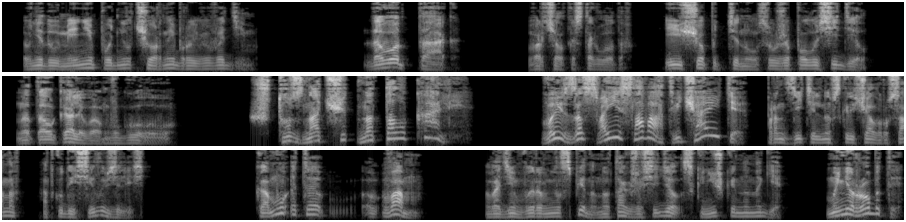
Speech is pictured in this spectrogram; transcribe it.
— в недоумении поднял черные брови Вадим. — Да вот так, — ворчал Костоглотов. И еще подтянулся, уже полусидел. Натолкали вам в голову. — Что значит натолкали? Вы за свои слова отвечаете? — пронзительно вскричал Русанов, откуда и силы взялись. — Кому это вам? Вадим выровнял спину, но также сидел с книжкой на ноге. — Мы не роботы,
